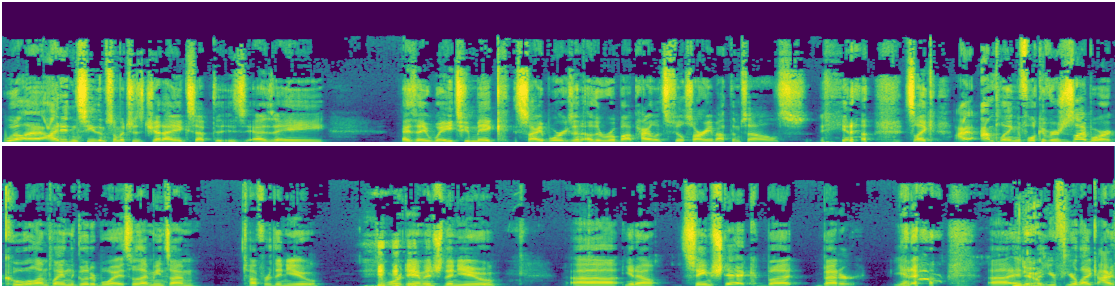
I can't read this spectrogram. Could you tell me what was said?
well, I, I didn't see them so much as Jedi, except as as a as a way to make cyborgs and other robot pilots feel sorry about themselves. You know, it's like I, I'm playing a full conversion cyborg. Cool, I'm playing the glitter boy, so that means I'm tougher than you, do more damage than you. Uh, you know, same shtick, but better. You know, uh, and Yeah. if you're, you're like I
